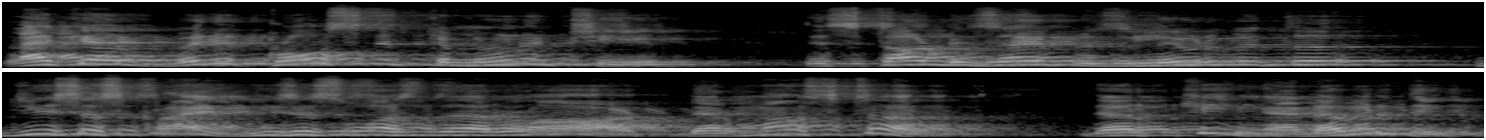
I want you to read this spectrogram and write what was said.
Like a very close knit community, these 12 disciples lived with Jesus Christ. Jesus was their Lord, their Master, their King, and everything.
